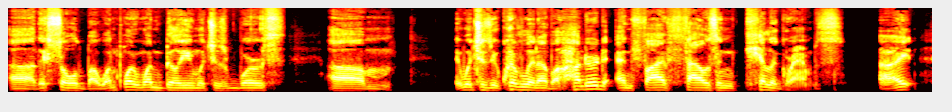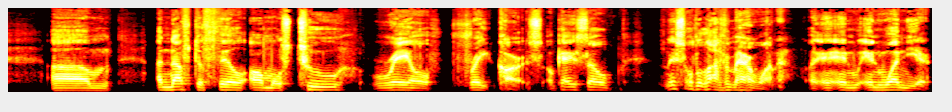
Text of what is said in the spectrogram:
uh, they sold about 1.1 billion, which is worth um, which is equivalent of 105,000 kilograms. All right. Um, enough to fill almost two rail freight cars. Okay. So they sold a lot of marijuana in, in one year.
